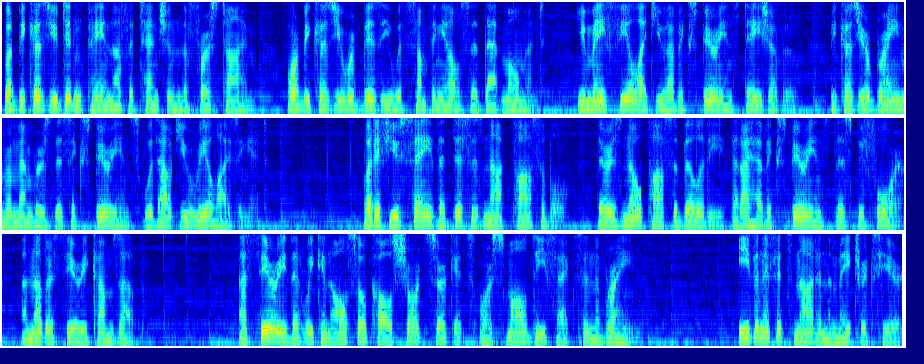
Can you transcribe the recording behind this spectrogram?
But because you didn't pay enough attention the first time, or because you were busy with something else at that moment, you may feel like you have experienced deja vu, because your brain remembers this experience without you realizing it. But if you say that this is not possible, there is no possibility that I have experienced this before, another theory comes up. A theory that we can also call short circuits or small defects in the brain. Even if it's not in the matrix here,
